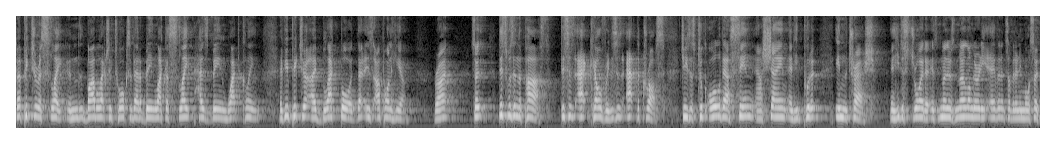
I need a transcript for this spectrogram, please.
But picture a slate, and the Bible actually talks about it being like a slate has been wiped clean. If you picture a blackboard that is up on here, right? So this was in the past. This is at Calvary. This is at the cross. Jesus took all of our sin, our shame, and he put it in the trash. And he destroyed it. It's, there's no longer any evidence of it anymore. So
